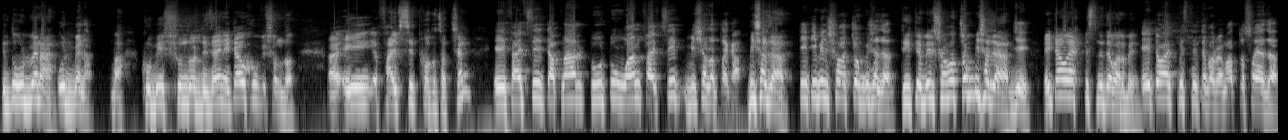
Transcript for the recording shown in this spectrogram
কিন্তু উঠবে না। উঠবে না। বাহ খুবই সুন্দর ডিজাইন এটাও খুবই সুন্দর। এই ফাইভ সিট কত চাচ্ছেন? এই ফাইভ সিট আপনার two two one five seat বিশ হাজার টাকা। বিশ হাজার? টি টেবিল সহ চব্বিশ হাজার। টি টেবিল সহ চব্বিশ হাজার? জি। এটাও এক পিস নিতে পারবে? এটাও এক পিস নিতে পারবে মাত্র ছয় হাজার।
